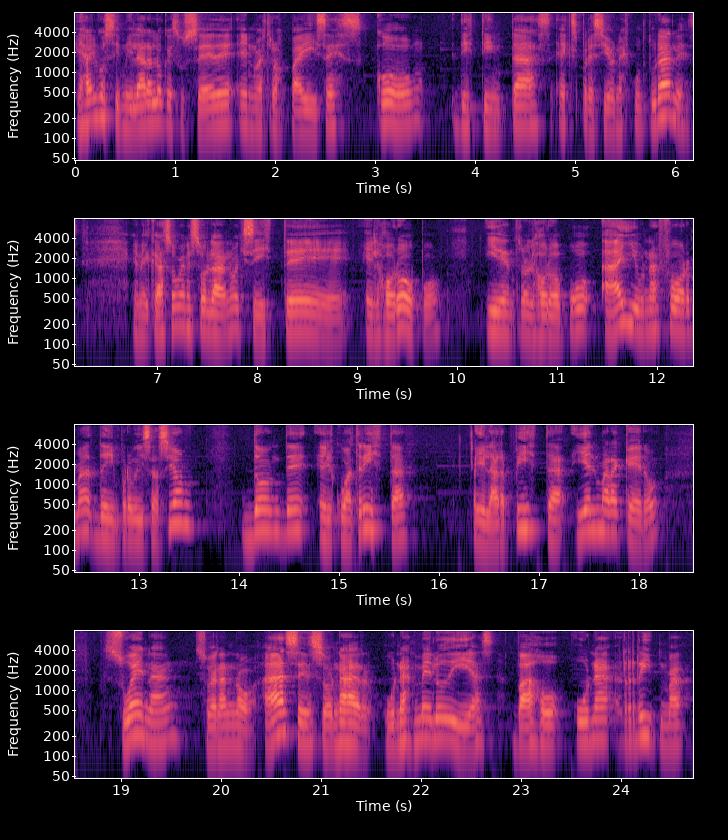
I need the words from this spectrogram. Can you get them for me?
Es algo similar a lo que sucede en nuestros países con distintas expresiones culturales. En el caso venezolano existe el joropo y dentro del joropo hay una forma de improvisación donde el cuatrista, el arpista y el maraquero suenan, suenan no, hacen sonar unas melodías bajo una ritma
